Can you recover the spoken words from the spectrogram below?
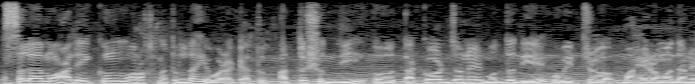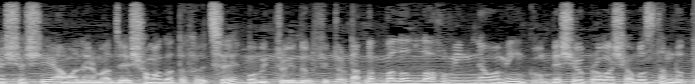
আসসালামু আলাইকুম ওরহমতুল্লাহ ওবরাকাত আত্মশুদ্ধি ও তাক অর্জনের মধ্য দিয়ে পবিত্র মাহে রমাদানের শেষে আমাদের মাঝে সমাগত হয়েছে পবিত্র ঈদ উল ফিতর তাকাব্বাল্লাহ ওয়া দেশীয় প্রবাসে অবস্থানরত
